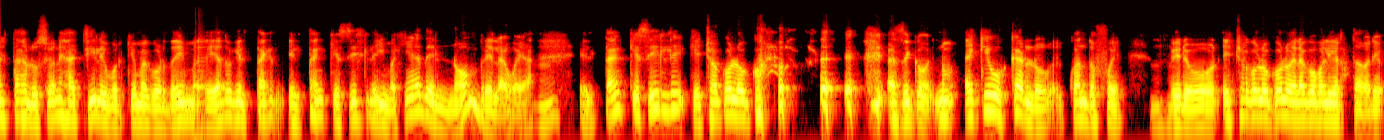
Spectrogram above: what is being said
estas alusiones a Chile, porque me acordé inmediato que el, el tanque Sisley, imagínate el nombre, la weá, el tanque Sisley que echó a Colo Colo Así como, hay que buscarlo, cuándo fue. Pero hecho a Colo Colo de la Copa Libertadores.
